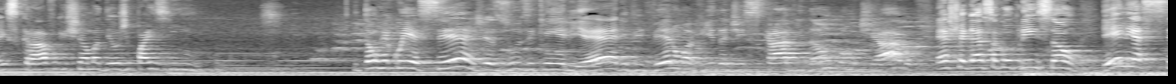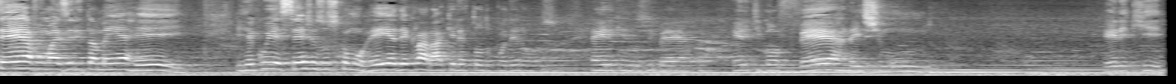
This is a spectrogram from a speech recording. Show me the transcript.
É escravo que chama Deus de paizinho. Então, reconhecer Jesus e quem Ele é, e viver uma vida de escravidão como Tiago, é chegar a essa compreensão. Ele é servo, mas Ele também é rei. E reconhecer Jesus como rei é declarar que Ele é todo-poderoso. É Ele que nos liberta, é Ele que governa este mundo. É Ele que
